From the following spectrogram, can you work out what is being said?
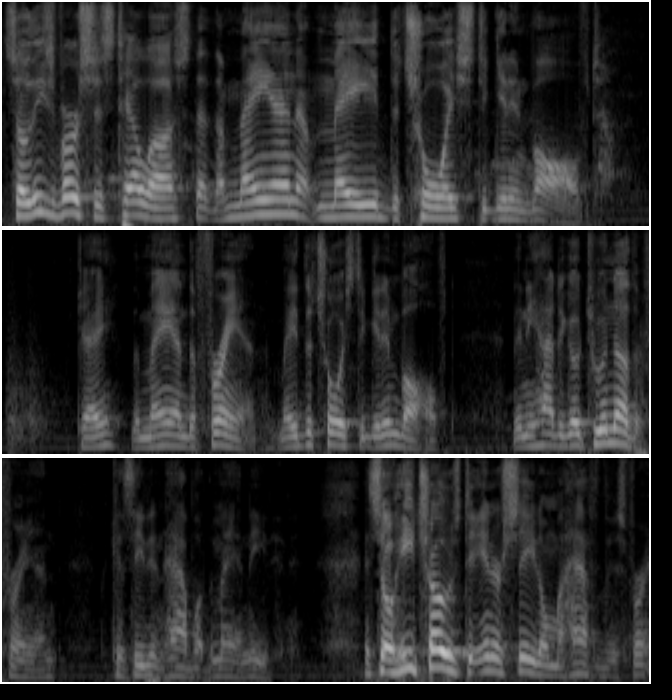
So these verses tell us that the man made the choice to get involved. Okay? The man, the friend, made the choice to get involved. Then he had to go to another friend because he didn't have what the man needed. And so he chose to intercede on behalf of his friend.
